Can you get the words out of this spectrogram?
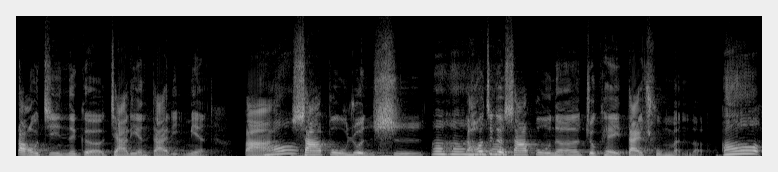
倒进那个夹链袋里面。把纱布润湿，哦、然后这个纱布呢就可以带出门了。哦，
